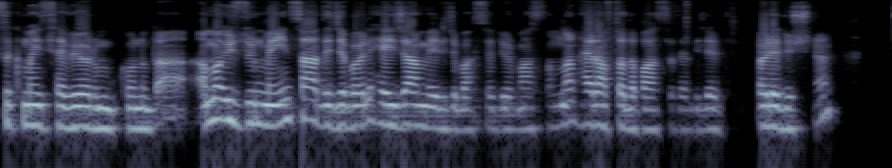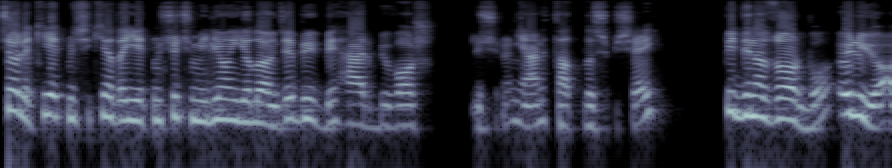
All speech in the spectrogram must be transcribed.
sıkmayı seviyorum bu konuda. Ama üzülmeyin sadece böyle heyecan verici bahsediyorum aslında bundan. Her hafta da bahsedebilirdim. Öyle düşünün. Şöyle ki 72 ya da 73 milyon yıl önce büyük bir herbivor düşünün. Yani tatlış bir şey. Bir dinozor bu. Ölüyor.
